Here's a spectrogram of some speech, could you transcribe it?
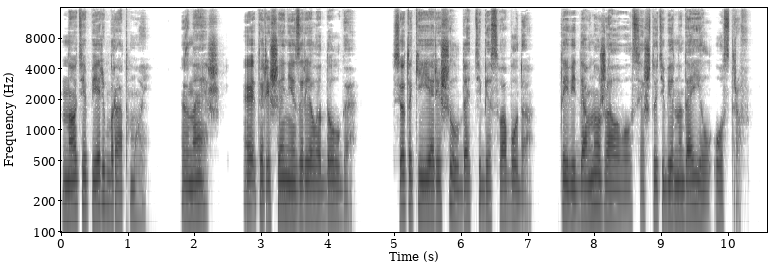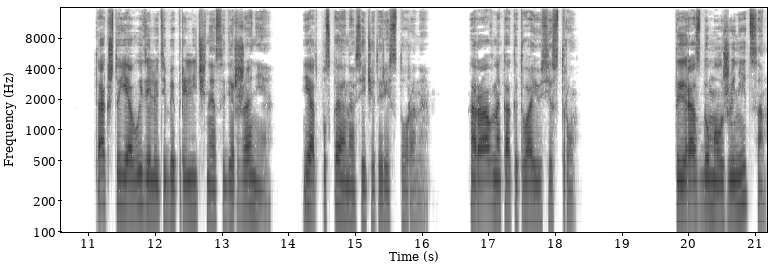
Но теперь, брат мой, знаешь, это решение зрело долго. все таки я решил дать тебе свободу. Ты ведь давно жаловался, что тебе надоел остров. Так что я выделю тебе приличное содержание и отпускаю на все четыре стороны. Равно как и твою сестру. Ты раздумал жениться?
